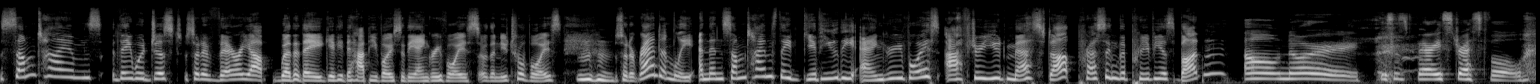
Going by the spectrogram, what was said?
sometimes they would just sort of vary up whether they give you the happy voice or the angry voice or the neutral voice mm-hmm. sort of randomly. And then sometimes they'd give you the angry voice after you'd messed up pressing the previous button. Oh no. This is very stressful.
